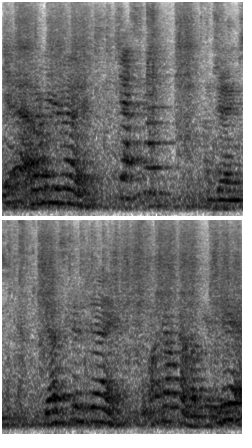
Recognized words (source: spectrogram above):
Yeah. Tell me your names. Jessica? I'm James. Jessica James. Why don't y'all come up here? Yeah,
